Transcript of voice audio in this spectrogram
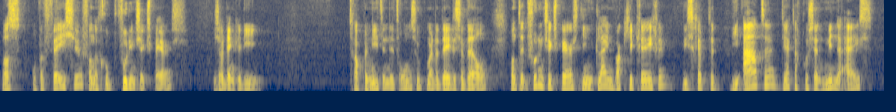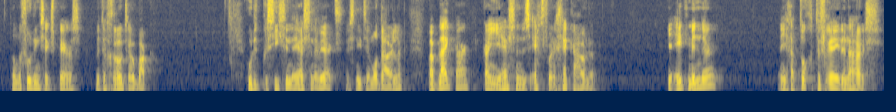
was op een feestje van een groep voedingsexperts. Je zou denken, die trappen niet in dit onderzoek, maar dat deden ze wel. Want de voedingsexperts die een klein bakje kregen, die, schepten, die aten 30% minder ijs dan de voedingsexperts met een grotere bak. Hoe dit precies in de hersenen werkt, is niet helemaal duidelijk. Maar blijkbaar kan je je hersenen dus echt voor de gek houden. Je eet minder en je gaat toch tevreden naar huis.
